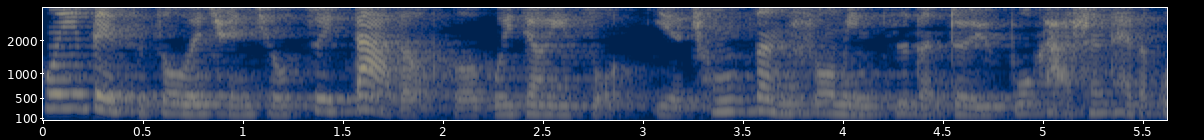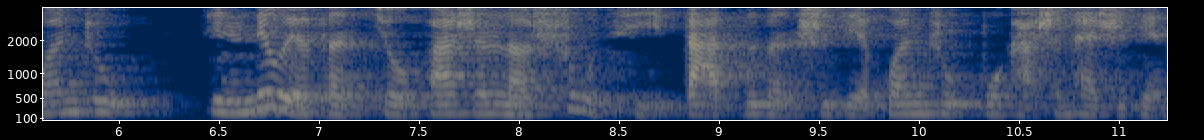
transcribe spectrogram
Coinbase 作为全球最大的合规交易所，也充分说明资本对于波卡生态的关注。仅六月份就发生了数起大资本世界关注波卡生态事件。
